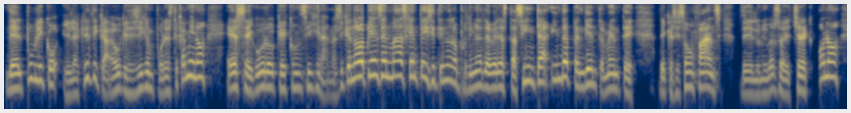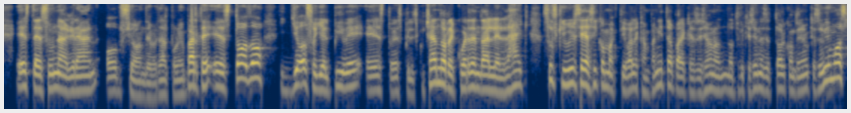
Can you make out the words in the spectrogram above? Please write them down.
del público y la crítica, algo que si siguen por este camino es seguro que conseguirán. Así que no lo piensen más, gente, y si tienen la oportunidad de ver esta cinta, independientemente de que si son fans del universo de Trek o no, esta es una gran opción, de verdad. Por mi parte es todo. Yo soy el pibe, esto es escuchando. Recuerden darle like, suscribirse, así como activar la campanita para que reciban las notificaciones de todo el contenido que subimos.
